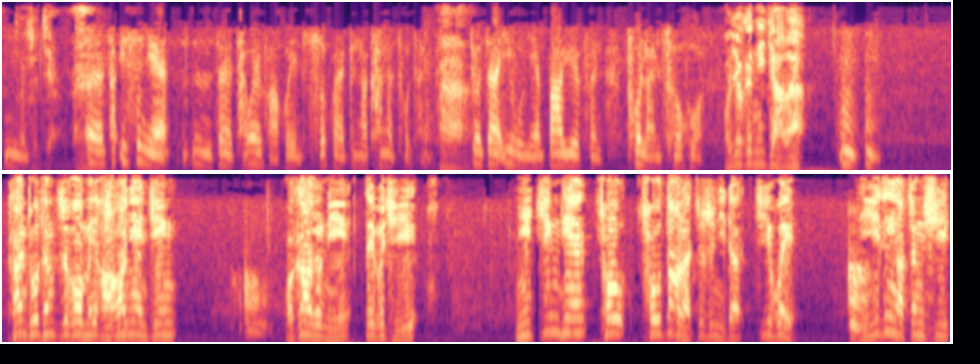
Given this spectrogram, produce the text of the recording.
就嗯，是这样。嗯，他一四年，嗯，在台湾法会释怀跟他看了图腾，啊，就在一五年八月份突然车祸，我就跟你讲了，嗯嗯，看图腾之后没好好念经，哦，我告诉你，对不起，你今天抽抽到了，这是你的机会，啊，你一定要珍惜。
